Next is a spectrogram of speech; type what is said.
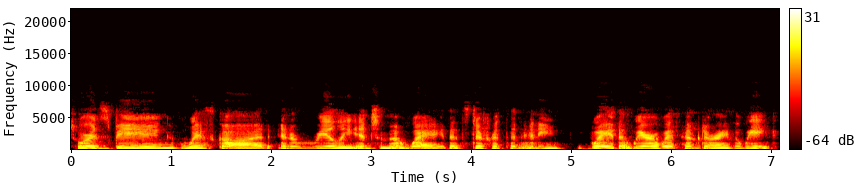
towards being with God in a really intimate way that's different than any way that we are with Him during the week.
